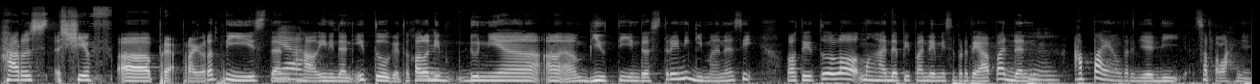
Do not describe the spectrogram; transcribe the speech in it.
harus shift uh, pri- priorities dan Iya. hal ini dan itu gitu. Kalau di dunia uh, beauty industry ini gimana sih? Waktu itu lo menghadapi pandemi seperti apa dan apa yang terjadi setelahnya?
